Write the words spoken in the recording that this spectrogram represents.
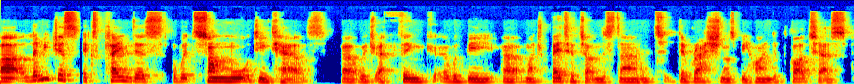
uh, let me just explain this with some more details, uh, which I think would be uh, much better to understand the rationales behind the protest.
